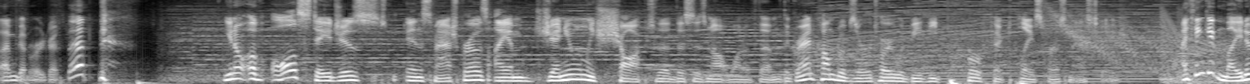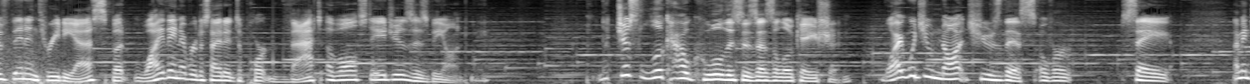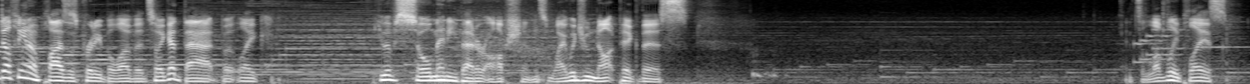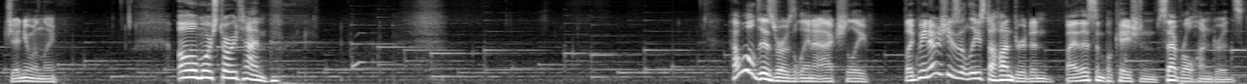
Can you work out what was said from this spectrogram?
I'm gonna regret that. you know, of all stages in Smash Bros., I am genuinely shocked that this is not one of them. The Grand Comet Observatory would be the perfect place for a Smash stage. I think it might have been in 3DS, but why they never decided to port that of all stages is beyond me. But just look how cool this is as a location. Why would you not choose this over, say... I mean, Delfino Plaza is pretty beloved, so I get that, but, like, you have so many better options. Why would you not pick this? It's a lovely place, genuinely. Oh, more story time. How old is Rosalina, actually? Like, we know she's at least 100, and by this implication, several hundreds.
